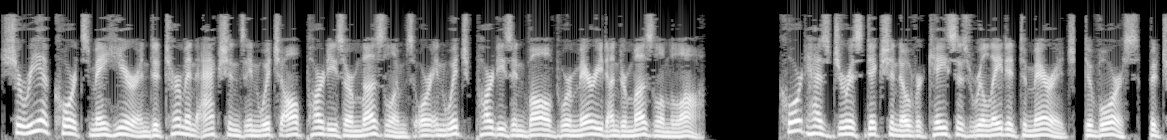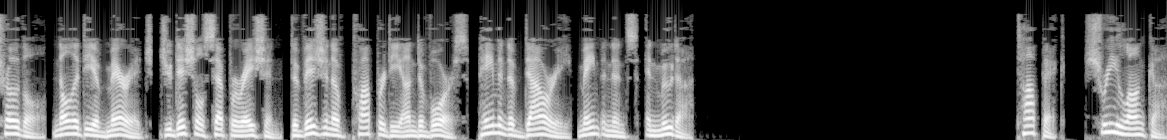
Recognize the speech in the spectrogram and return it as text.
Sharia courts may hear and determine actions in which all parties are Muslims or in which parties involved were married under Muslim law. Court has jurisdiction over cases related to marriage, divorce, betrothal, nullity of marriage, judicial separation, division of property on divorce, payment of dowry, maintenance, and muta. Sri Lanka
